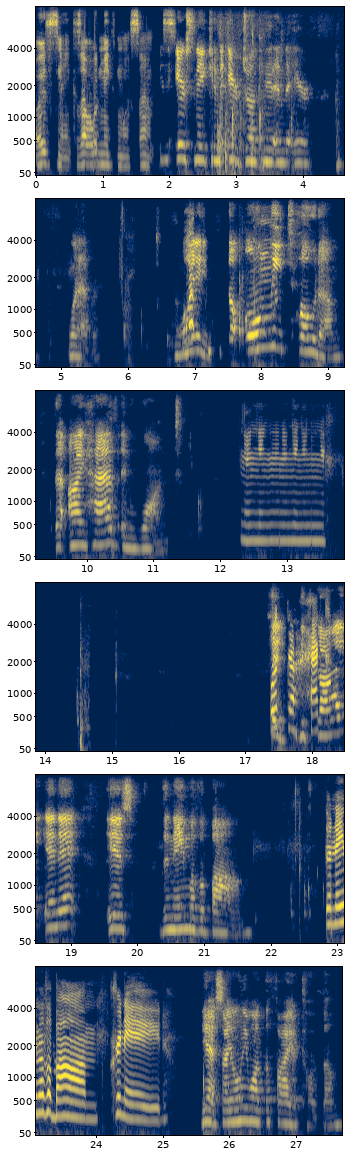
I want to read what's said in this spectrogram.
earth snake because that would make more sense. An air snake and the air jughead and the air. Whatever. What is the only totem that I have and want? What Hey, the heck? guy in it is the name of a bomb. The name of a bomb. Grenade. Yes, I only want the fire totem,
